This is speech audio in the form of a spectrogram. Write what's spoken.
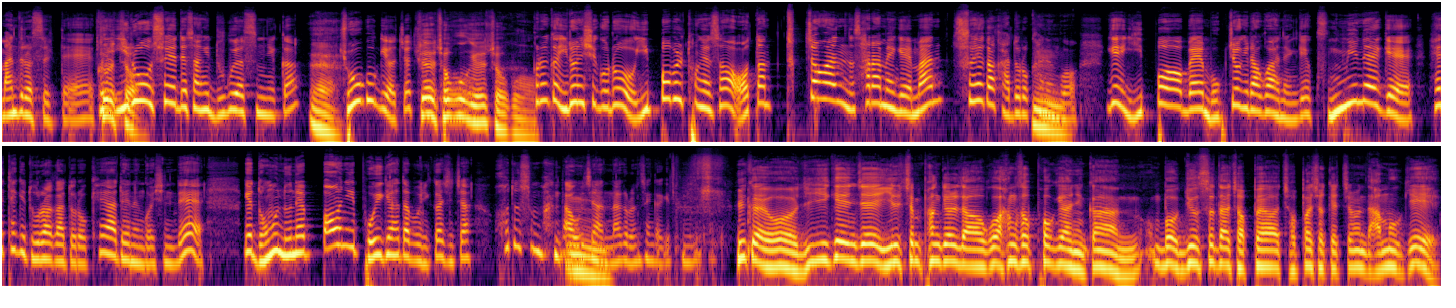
만들었을 때그 음. 그렇죠. 1호 수혜 대상이 누구였습니까? 네. 조국이었죠. 제 조국이에요, 조국. 그러니까 이런 식으로 입법을 통해서 어떤 특정한 사람에게만 수혜가 가도록 하는 음. 거. 이게 입법의 목적이라고 하는 게 국민에게 혜택이 돌아가도록 해야 되는 것인데 이게 너무 눈에 뻔히 보이게 하다 보니까 진짜 헛웃음만 나오지 음. 않나 그런 생각이 듭니다. 그러니까요. 이게 이제 1심 판결 나오고 항소 포기하니까 뭐 뉴스 다 접하, 접하셨겠지만 남욱이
